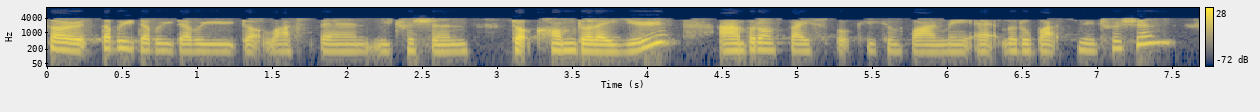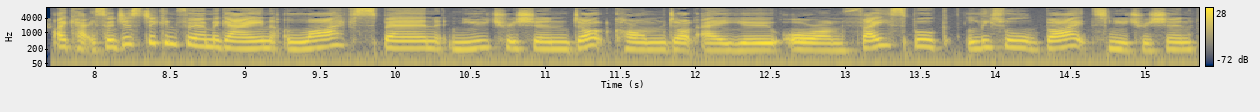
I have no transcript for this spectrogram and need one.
So it's www.lifespannutrition.com.au. Um, but on Facebook, you can find me at Little Bites Nutrition. Okay, so just to confirm again, lifespannutrition.com.au or on Facebook, Little Bites Nutrition,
